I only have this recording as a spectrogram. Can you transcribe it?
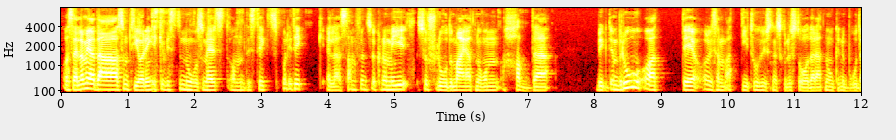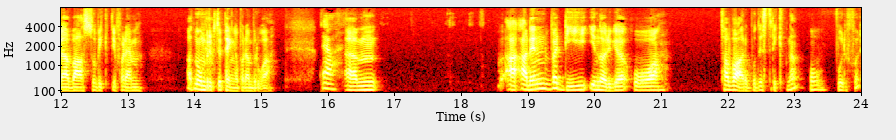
Og selv om jeg da som tiåring ikke visste noe som helst om distriktspolitikk eller samfunnsøkonomi, så slo det meg at noen hadde bygd en bro, og at, det, liksom, at de to husene skulle stå der, at noen kunne bo der, var så viktig for dem at noen brukte penger på den broa. Ja. Um, er det en verdi i Norge å ta vare på distriktene, og hvorfor?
